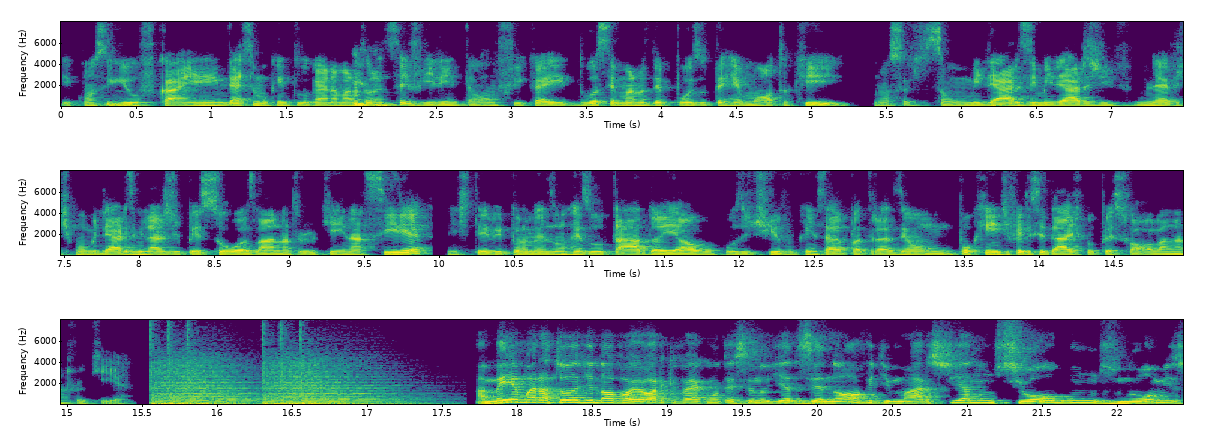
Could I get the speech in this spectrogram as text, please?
e conseguiu ficar em 15º lugar na maratona de Sevilha. Então fica aí duas semanas depois do terremoto que, nossa, são milhares e milhares de, né, tipo, milhares e milhares de pessoas lá na Turquia e na Síria. A gente teve pelo menos um resultado aí, algo positivo, quem sabe para trazer um, um pouquinho de felicidade pro pessoal lá na Turquia. A meia maratona de Nova York vai acontecer no dia 19 de março e anunciou alguns nomes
